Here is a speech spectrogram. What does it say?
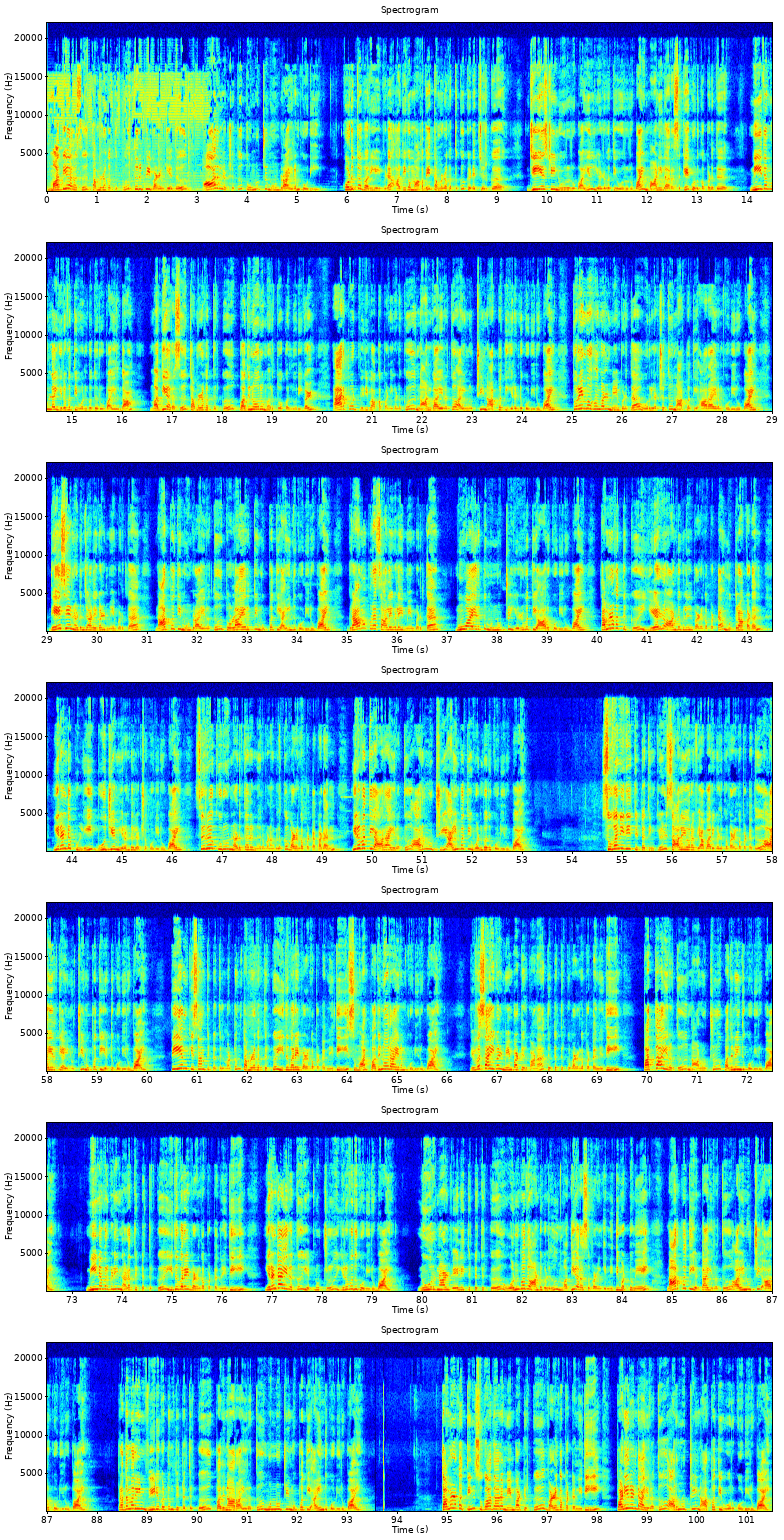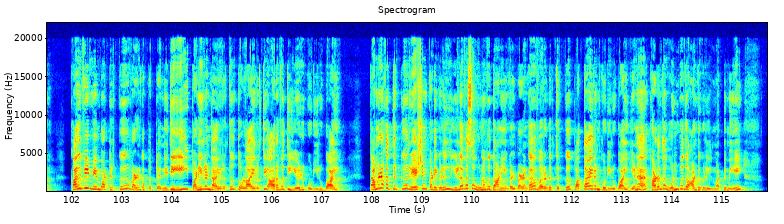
மத்திய அரசு தமிழகத்துக்கு திருப்பி வழங்கியது ஆறு லட்சத்து தொன்னூற்று மூன்றாயிரம் கோடி. கொடுத்த வரியை விட அதிகமாகவே தமிழகத்துக்கு கிடைச்சிருக்கு. ஜிஎஸ்டி நூறு ரூபாயில் எழுபத்தி ஒரு ரூபாய் மாநில அரசுக்கே கொடுக்கப்படுது. மீதமுள்ள இருபத்தி ஒன்பது ரூபாயில்தான் மத்திய அரசு தமிழகத்திற்கு பதினோரு மருத்துவக் கல்லூரிகள் ஏர்போர்ட் விரிவாக்க பணிகளுக்கு நான்காயிரத்து ஐநூற்றி நாற்பத்தி இரண்டு கோடி ரூபாய் துறைமுகங்கள் மேம்படுத்த ஒரு லட்சத்து நாற்பத்தி ஆறாயிரம் கோடி ரூபாய் தேசிய நெடுஞ்சாலைகள் மேம்படுத்த நாற்பத்தி மூன்றாயிரத்து தொள்ளாயிரத்தி முப்பத்தி ஐந்து கோடி ரூபாய் கிராமப்புற சாலைகளை மேம்படுத்த மூவாயிரத்து முன்னூற்று எழுபத்தி ஆறு கோடி ரூபாய் தமிழகத்திற்கு ஏழு ஆண்டுகளில் வழங்கப்பட்ட முத்ரா கடன் இரண்டு புள்ளி பூஜ்ஜியம் இரண்டு லட்சம் கோடி ரூபாய் சிறு குறு நடுத்தர நிறுவனங்களுக்கு வழங்கப்பட்ட கடன் இருபத்தி ஆறாயிரத்து அறுநூற்றி ஐம்பத்தி ஒன்பது கோடி ரூபாய். சுவநிதி திட்டத்தின் கீழ் சாலையோர வியாபாரிகளுக்கு வழங்கப்பட்டது ஆயிரத்தி ஐநூற்றி முப்பத்தி எட்டு கோடி ரூபாய். பிஎம் கிசான் திட்டத்தில் மட்டும் தமிழகத்திற்கு இதுவரை வழங்கப்பட்ட நிதி சுமார் பதினோராயிரம் கோடி ரூபாய். விவசாயிகள் மேம்பாட்டிற்கான திட்டத்திற்கு வழங்கப்பட்ட நிதி பத்தாயிரத்து நானூற்று பதினைந்து கோடி ரூபாய். மீனவர்களின் நலத்திட்டத்திற்கு இதுவரை வழங்கப்பட்ட நிதி இரண்டாயிரத்து எட்நூற்று இருபது கோடி ரூபாய். நூறு நாள் வேலை திட்டத்திற்கு ஒன்பது ஆண்டுகளில் மத்திய அரசு வழங்கிய நிதி மட்டுமே நாற்பத்தி எட்டாயிரத்து ஐநூற்றி ஆறு கோடி ரூபாய். பிரதமரின் வீடு கட்டும் திட்டத்திற்கு பதினாறாயிரத்து முன்னூற்றி முப்பத்தி ஐந்து கோடி ரூபாய். தமிழகத்தின் சுகாதார மேம்பாட்டிற்கு வழங்கப்பட்ட நிதி பனிரெண்டாயிரத்து அறுநூற்றி நாற்பத்தி ஒரு கோடி ரூபாய். கல்வி மேம்பாட்டிற்கு வழங்கப்பட்ட நிதி பனிரெண்டாயிரத்து தொள்ளாயிரத்தி அறுபத்தி ஏழு கோடி ரூபாய். தமிழகத்திற்கு ரேஷன் கடைகளில் இலவச உணவு தானியங்கள் வழங்க வருடத்திற்கு பத்தாயிரம் கோடி ரூபாய் என கடந்த ஒன்பது ஆண்டுகளில் மட்டுமே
